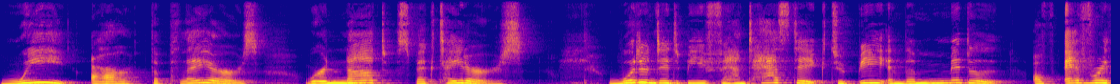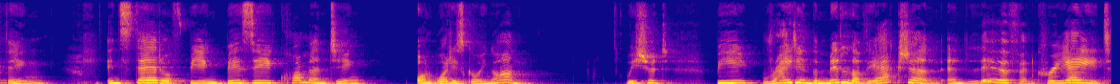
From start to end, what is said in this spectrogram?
We are the players. We're not spectators. Wouldn't it be fantastic to be in the middle of everything instead of being busy commenting on what is going on? We should be right in the middle of the action and live and create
